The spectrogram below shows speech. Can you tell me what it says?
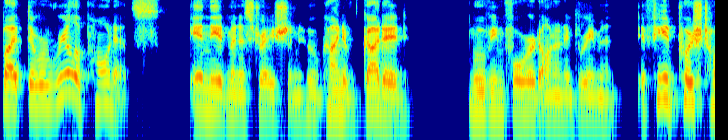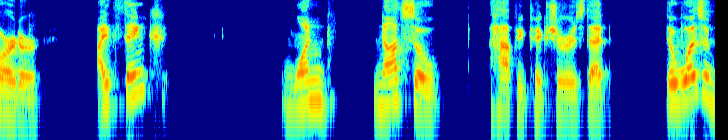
but there were real opponents in the administration who kind of gutted moving forward on an agreement. If he had pushed harder, I think one not so happy picture is that there was a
